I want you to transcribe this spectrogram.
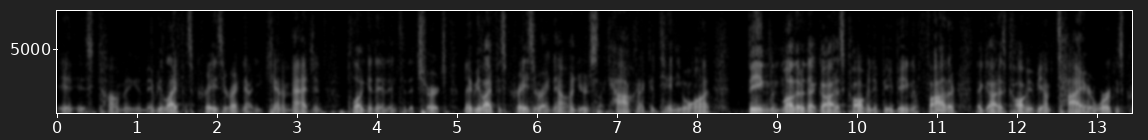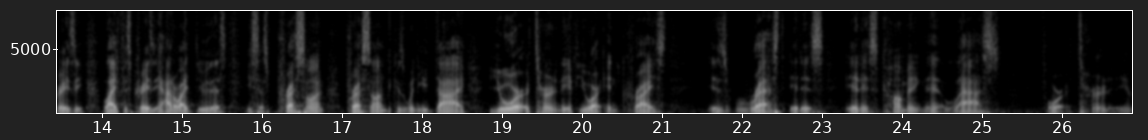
It is coming. And maybe life is crazy right now, and you can't imagine plugging in into the church. Maybe life is crazy right now, and you're just like, how can I continue on being the mother that God has called me to be, being the father that God has called me to be. I'm tired. Work is crazy. Life is crazy. How do I do this? He says, press on, press on, because when you die, your eternity, if you are in Christ, is rest. It is, it is coming, and it lasts for eternity. And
